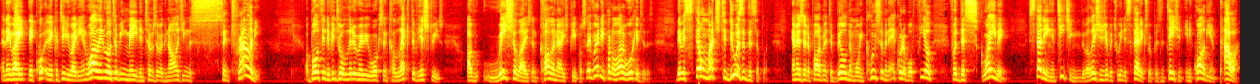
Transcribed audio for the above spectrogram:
And they write, they, they continue writing, and while inroads have been made in terms of acknowledging the centrality of both individual literary works and collective histories of racialized and colonized people. So they've already put a lot of work into this. There is still much to do as a discipline and as a department to build a more inclusive and equitable field for describing, studying, and teaching the relationship between aesthetics, representation, inequality, and power.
